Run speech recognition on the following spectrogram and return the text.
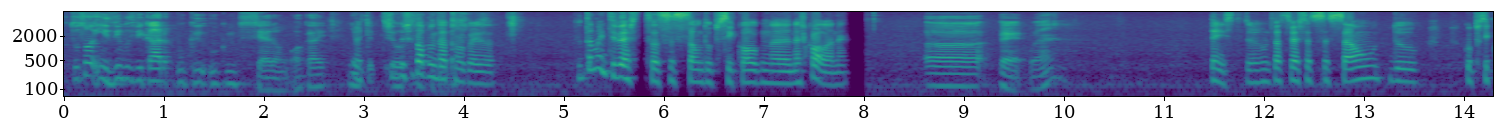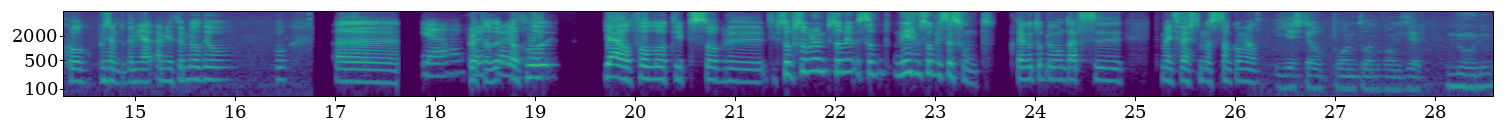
estou só a exemplificar o que, o que me disseram, ok? Eu- Deixa deixa eu só perguntar-te uma coisa. Tu também tiveste a sessão do psicólogo na, na escola, né? Uh, pé, hã? Isso. Tu já tiveste a sessão do que o psicólogo, por exemplo, da minha, a minha turma ele deu. Ah, Yeah, pronto, pois ele, falou. Yeah, ele falou tipo sobre. Tipo, sobre, sobre, sobre- sobre- mesmo sobre esse assunto. Até que eu estou a perguntar se também tiveste uma sessão com ele. E este é o ponto onde vão dizer Nuno,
